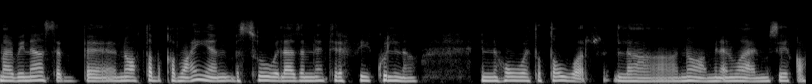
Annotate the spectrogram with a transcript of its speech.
ما بيناسب آه، نوع طبقة معين بس هو لازم نعترف فيه كلنا إنه هو تطور لنوع من أنواع الموسيقى.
